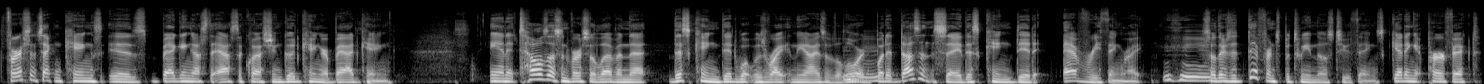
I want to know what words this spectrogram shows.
First and Second Kings is begging us to ask the question, good king or bad king, and it tells us in verse eleven that this king did what was right in the eyes of the Lord, but it doesn't say this king did everything right. So there's a difference between those two things: getting it perfect,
